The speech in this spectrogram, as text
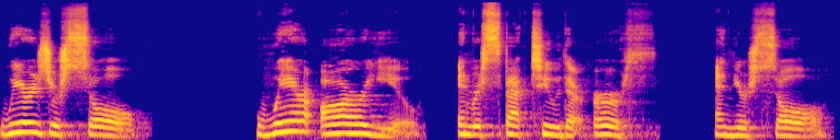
Where is your soul? Where are you in respect to the earth and your soul?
